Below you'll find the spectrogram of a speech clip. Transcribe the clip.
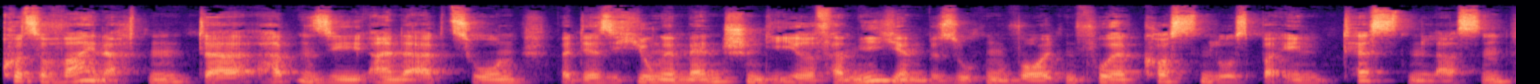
Kurz vor Weihnachten, da hatten Sie eine Aktion, bei der sich junge Menschen, die ihre Familien besuchen wollten, vorher kostenlos bei Ihnen testen lassen.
